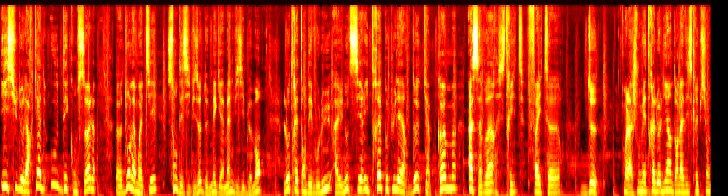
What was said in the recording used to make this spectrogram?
issus de l'arcade ou des consoles, euh, dont la moitié sont des épisodes de Mega Man visiblement, l'autre étant dévolu à une autre série très populaire de Capcom, à savoir Street Fighter 2. Voilà, je vous mettrai le lien dans la description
